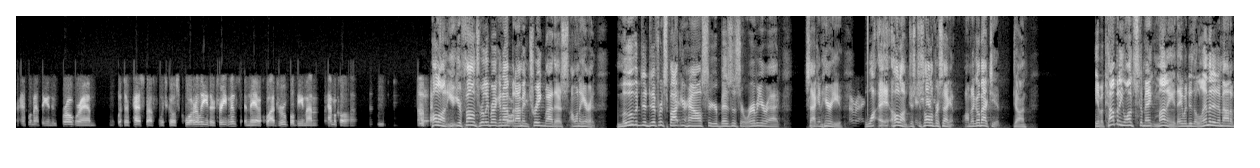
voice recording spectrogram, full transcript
they're implementing a new program with their pest stuff, which goes quarterly, their treatments, and they have quadrupled the amount of chemical. Hold on, your phone's really breaking up, but I'm intrigued by this. I want to hear it. Move it to a different spot in your house or your business or wherever you're at, so I can hear you. Why, eh, hold on, just just hold on for a second. I'm going to go back to you, John. If a company wants to make money, they would do the limited amount of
